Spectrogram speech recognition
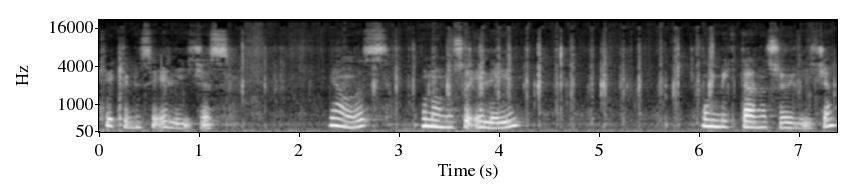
kekimizi eleyeceğiz. Yalnız ununuzu eleyin. Un miktarını söyleyeceğim.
